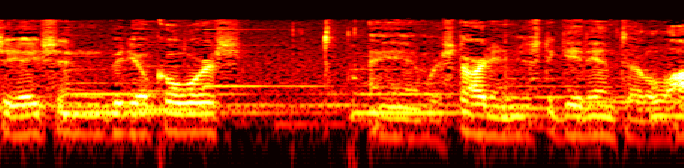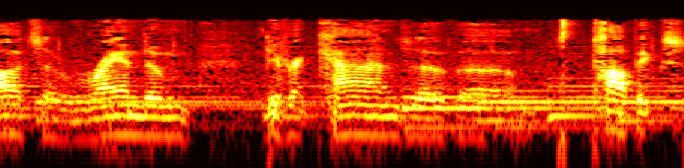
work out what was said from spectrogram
pronunciation video course, and we're starting just to get into lots of random, different kinds of uh, topics.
